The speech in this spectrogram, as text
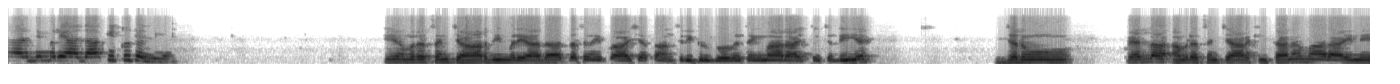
ਸੰਚਾਰ ਦੀ ਮਰਿਆਦਾ ਕਿੱਥੋਂ ਚੱਲੀ ਹੈ ਇਹ ਅੰਮ੍ਰਿਤ ਸੰਚਾਰ ਦੀ ਮਰਿਆਦਾ ਦਸਵੇਂ ਪਾਤਸ਼ਾਹ ਧੰਨ ਸ੍ਰੀ ਗੁਰੂ ਗੋਬਿੰਦ ਸਿੰਘ ਮਹਾਰਾਜ ਤੋਂ ਚੱਲੀ ਹੈ। ਜਦੋਂ ਪਹਿਲਾ ਅੰਮ੍ਰਿਤ ਸੰਚਾਰ ਕੀਤਾ ਨਾ ਮਹਾਰਾਜ ਨੇ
